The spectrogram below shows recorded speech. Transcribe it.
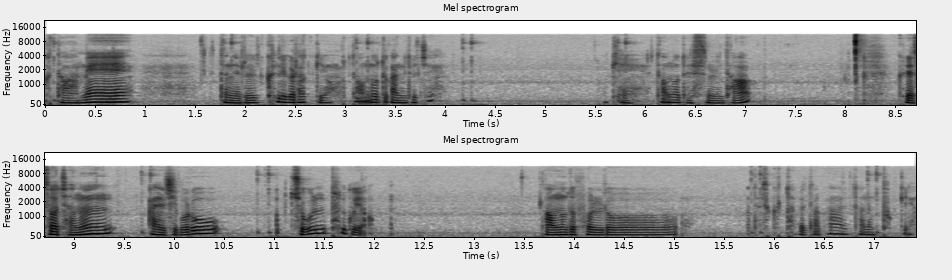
그 다음에 일단 얘를 클릭을 할게요. 다운로드가 안되지? 오케이 다운로드 했습니다. 그래서 저는 알집으로 압축을 풀고요. 다운로드 폴더 데스크탑에다가 일단은 풀게요.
